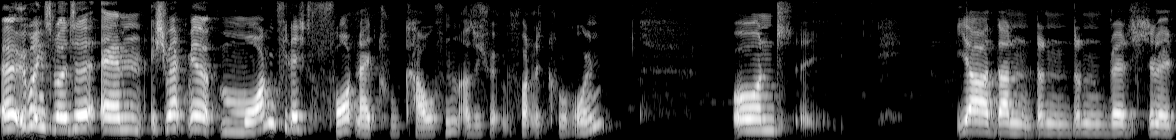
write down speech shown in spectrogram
Äh, übrigens, Leute, ähm, ich werde mir morgen vielleicht Fortnite Crew kaufen. Also ich werde mir Fortnite Crew holen. Und äh, ja, dann, dann, dann werde ich halt.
